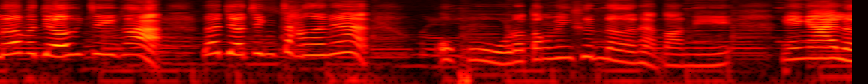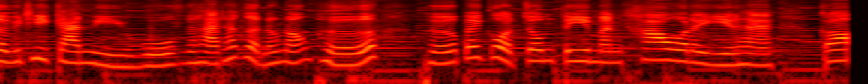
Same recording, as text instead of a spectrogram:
เลือดมันเยอะจริงอะเลือดเยอะจริงจังเลยเนี่ยโอ้โห เราต้องวิ่งขึ้นเนินค่ะตอนนี้ง่าย ๆ เลยวิธีการหนีวูฟนะคะ ถ้าเกิดน้องๆเผลอเผลอไปกดโจมตีมันเข้าอะไรอย่างงี้นะคะ ก็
